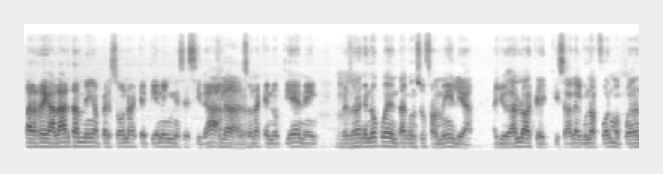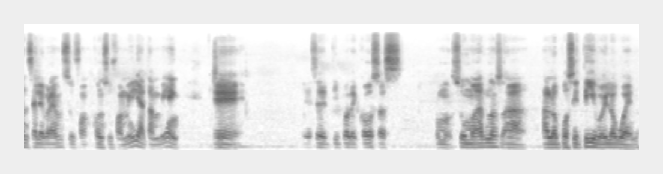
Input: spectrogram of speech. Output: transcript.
para regalar también a personas que tienen necesidad, Claro. personas que no tienen, personas que no pueden estar con su familia, ayudarlo a que quizás de alguna forma puedan celebrar su con su familia también. Sí. Eh, ese tipo de cosas, como sumarnos a, a lo positivo y lo bueno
